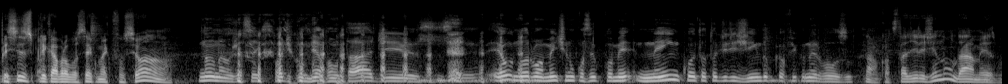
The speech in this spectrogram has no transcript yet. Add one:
Preciso explicar pra você como é que funciona? não? Não, já sei que pode comer à vontade. Eu normalmente não consigo comer nem enquanto eu tô dirigindo porque eu fico nervoso. Não, quando você tá dirigindo não dá mesmo.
